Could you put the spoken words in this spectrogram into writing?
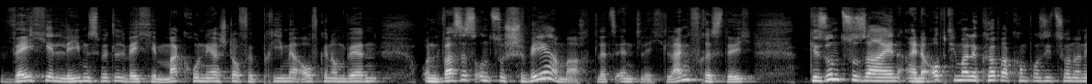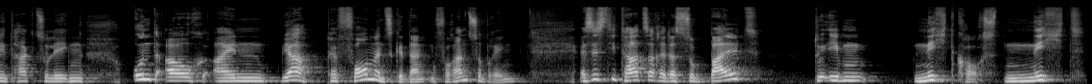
welche Lebensmittel, welche Makronährstoffe primär aufgenommen werden und was es uns so schwer macht, letztendlich langfristig gesund zu sein, eine optimale Körperkomposition an den Tag zu legen und auch einen ja, Performance-Gedanken voranzubringen. Es ist die Tatsache, dass sobald du eben nicht kochst, nicht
